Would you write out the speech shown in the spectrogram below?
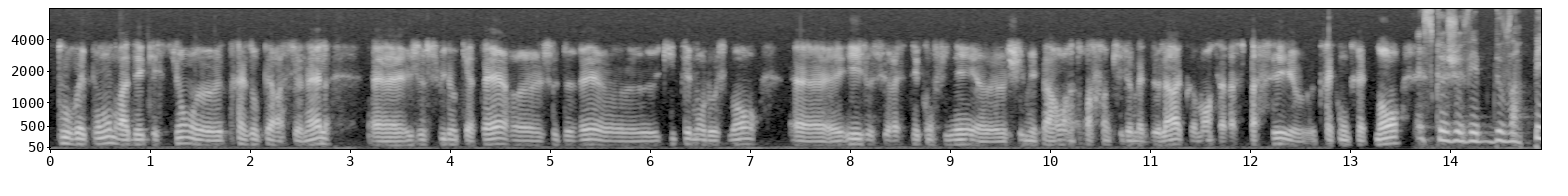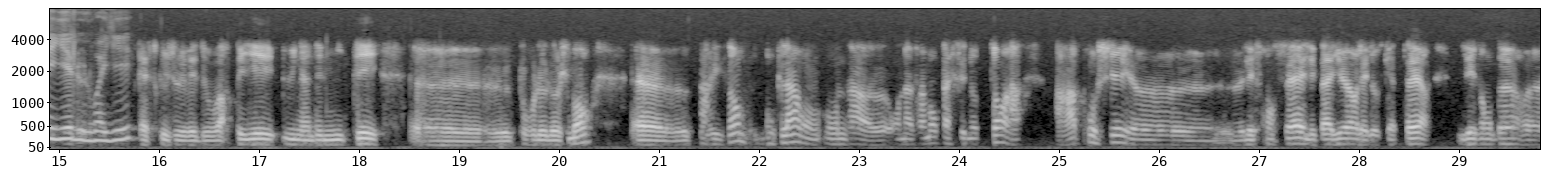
pour répondre à des questions très opérationnelles. je suis locataire, je devais quitter mon logement et je suis resté confiné chez mes parents à 300 km de là. Comment ça va se passer très concrètement? Est-ce que je vais devoir payer le loyer? Est-ce que je vais devoir payer une indemnité pour le logement? Euh, par exemple. Donc là, on, a, euh, on a vraiment passé notre temps à, rapprocher euh, les Français, les bailleurs, les locataires, les vendeurs,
